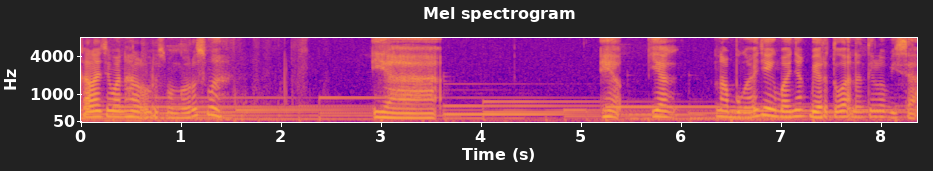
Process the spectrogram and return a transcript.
kalau cuman hal urus mengurus mah ya ya ya nabung aja yang banyak biar tua nanti lo bisa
